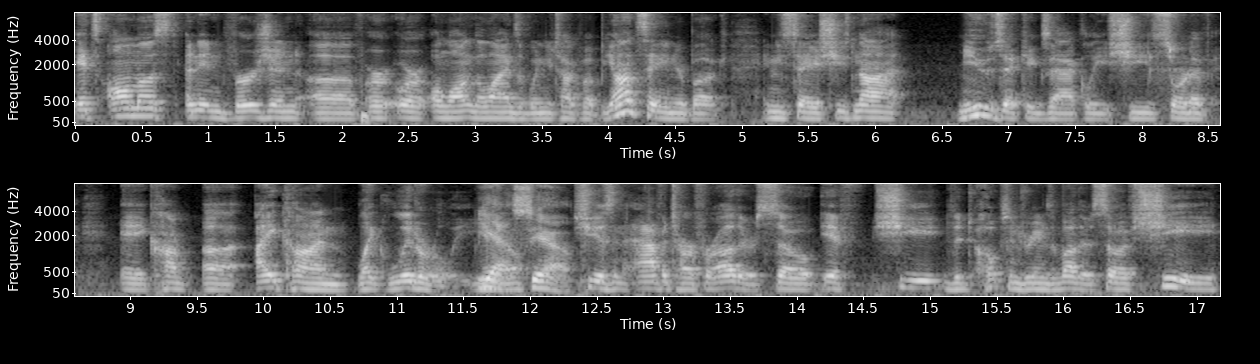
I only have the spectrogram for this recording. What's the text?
it's almost an inversion of or, or along the lines of when you talk about beyonce in your book and you say she's not music exactly she's sort of a com- uh, icon like literally you Yes, know? yeah. she is an avatar for others so if she the hopes and dreams of others so if she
